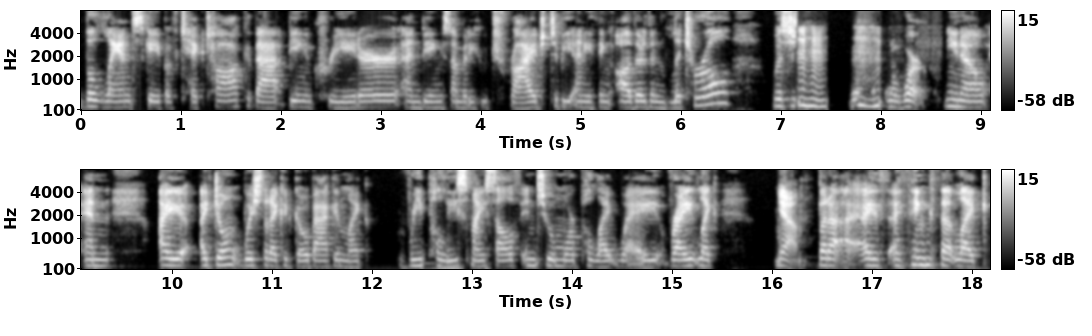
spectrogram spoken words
the landscape of TikTok that being a creator and being somebody who tried to be anything other than literal was just mm-hmm. going to work, you know? And I, I don't wish that I could go back and like repolice myself into a more polite way, right? Like, yeah. But I, I, I think that like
